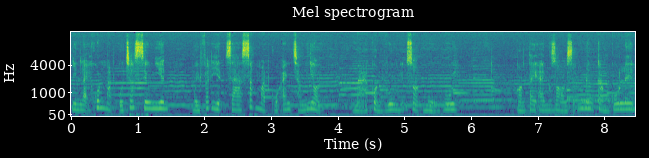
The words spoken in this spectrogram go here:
Nhìn lại khuôn mặt của chắc siêu nhiên, Mới phát hiện ra sắc mặt của anh trắng nhợt, Má còn vương những giọt mồ hôi. Ngón tay anh giỏi dẫm nâng cằm cô lên,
